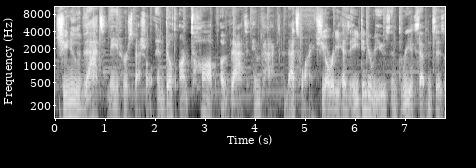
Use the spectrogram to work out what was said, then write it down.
She knew that made her special and built on top of that impact. And that's why she already has eight interviews and three acceptances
